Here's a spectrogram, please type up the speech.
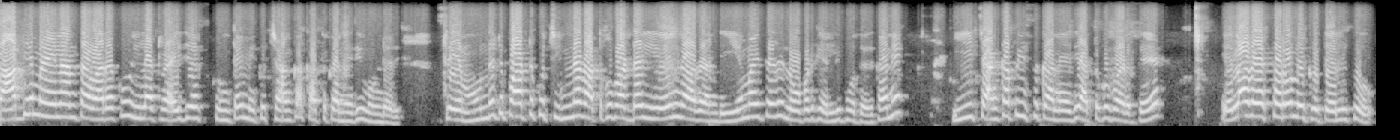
సాధ్యమైనంత వరకు ఇలా ట్రై చేసుకుంటే మీకు చంక కతుకు అనేది ఉండదు. సేమ్ ముందటి పాటుకు చిన్నగా అతుకుపడ్డా ఏం కాదండి. ఏమైతుంది? లోపలికి వెళ్ళిపోతుంది. కానీ ఈ చంక పీసుకు అనేది అతుకుపడితే ఎలా వేస్తారో మీకు తెలుసు.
